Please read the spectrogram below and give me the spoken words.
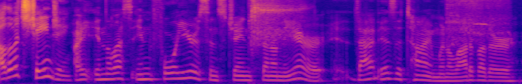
although it's changing I in the last in four years since Jane's been on the air, that is a time when a lot of other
